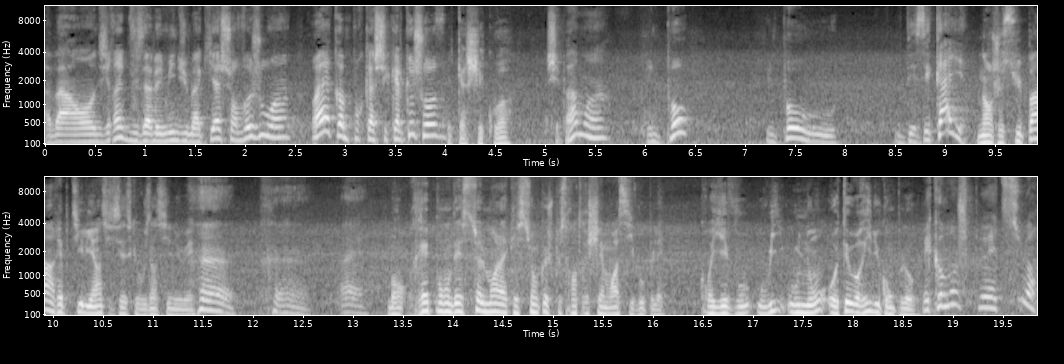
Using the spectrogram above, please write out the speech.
Ah bah on dirait que vous avez mis du maquillage sur vos joues, hein. Ouais, comme pour cacher quelque chose. Et cachez quoi? Je sais pas, moi. Une peau Une peau ou... ou des écailles Non, je suis pas un reptilien si c'est ce que vous insinuez. Ouais. Bon, répondez seulement à la question que je puisse rentrer chez moi, s'il vous plaît. Croyez-vous, oui ou non, aux théories du complot? Mais comment je peux être sûr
